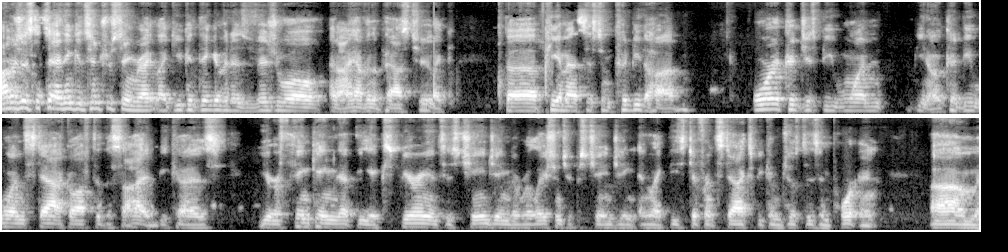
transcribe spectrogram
I was just gonna say, I think it's interesting, right? Like you can think of it as visual, and I have in the past too. Like the PMS system could be the hub, or it could just be one. You know, it could be one stack off to the side because you're thinking that the experience is changing, the relationship is changing, and like these different stacks become just as important um,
